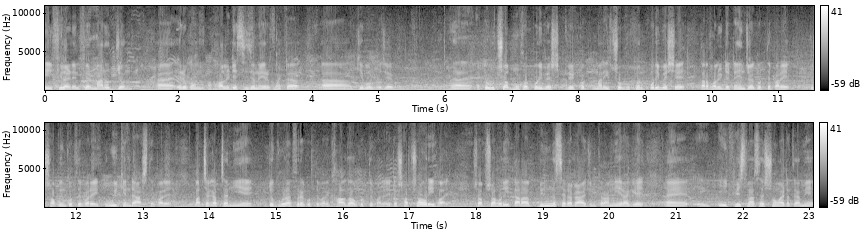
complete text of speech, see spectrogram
এই ফিলাডেলফিয়ার মানুষজন এরকম হলিডে সিজনে এরকম একটা কি বলব যে একটা উৎসব মুখর পরিবেশ ক্রিয়েট করতে মানে উৎসব মুখর পরিবেশে তারা হলিডেটা এনজয় করতে পারে, একটু শপিং করতে পারে, একটু উইকেন্ডে আসতে পারে বাচ্চা কাচ্চা নিয়ে একটু ঘোরাফেরা করতে পারে খাওয়া দাওয়া করতে পারে। এটা সব শহরেই হয়। সব শহরেই তারা বিভিন্ন সেট আয়োজন করে। আমি এর আগে এই- ক্রিসমাসের সময়টাতে আমি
